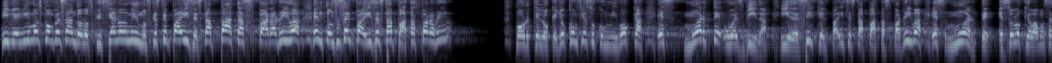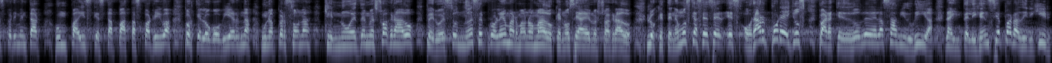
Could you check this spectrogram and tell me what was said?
Y vivimos confesando los cristianos mismos que este país está patas para arriba, entonces el país está patas para arriba. Porque lo que yo confieso con mi boca es muerte o es vida. Y decir que el país está patas para arriba es muerte. Eso es lo que vamos a experimentar. Un país que está patas para arriba porque lo gobierna una persona que no es de nuestro agrado. Pero eso no es el problema, hermano amado, que no sea de nuestro agrado. Lo que tenemos que hacer es orar por ellos para que Dios le dé la sabiduría, la inteligencia para dirigir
